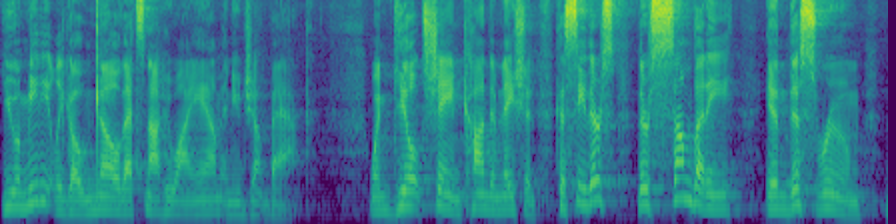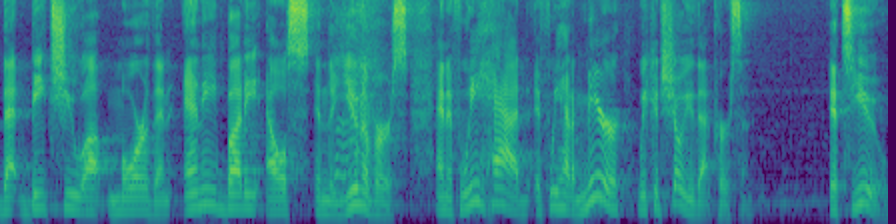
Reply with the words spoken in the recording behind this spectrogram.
You immediately go, No, that's not who I am, and you jump back. When guilt, shame, condemnation, because see, there's, there's somebody in this room that beats you up more than anybody else in the universe. And if we had if we had a mirror, we could show you that person. It's you,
